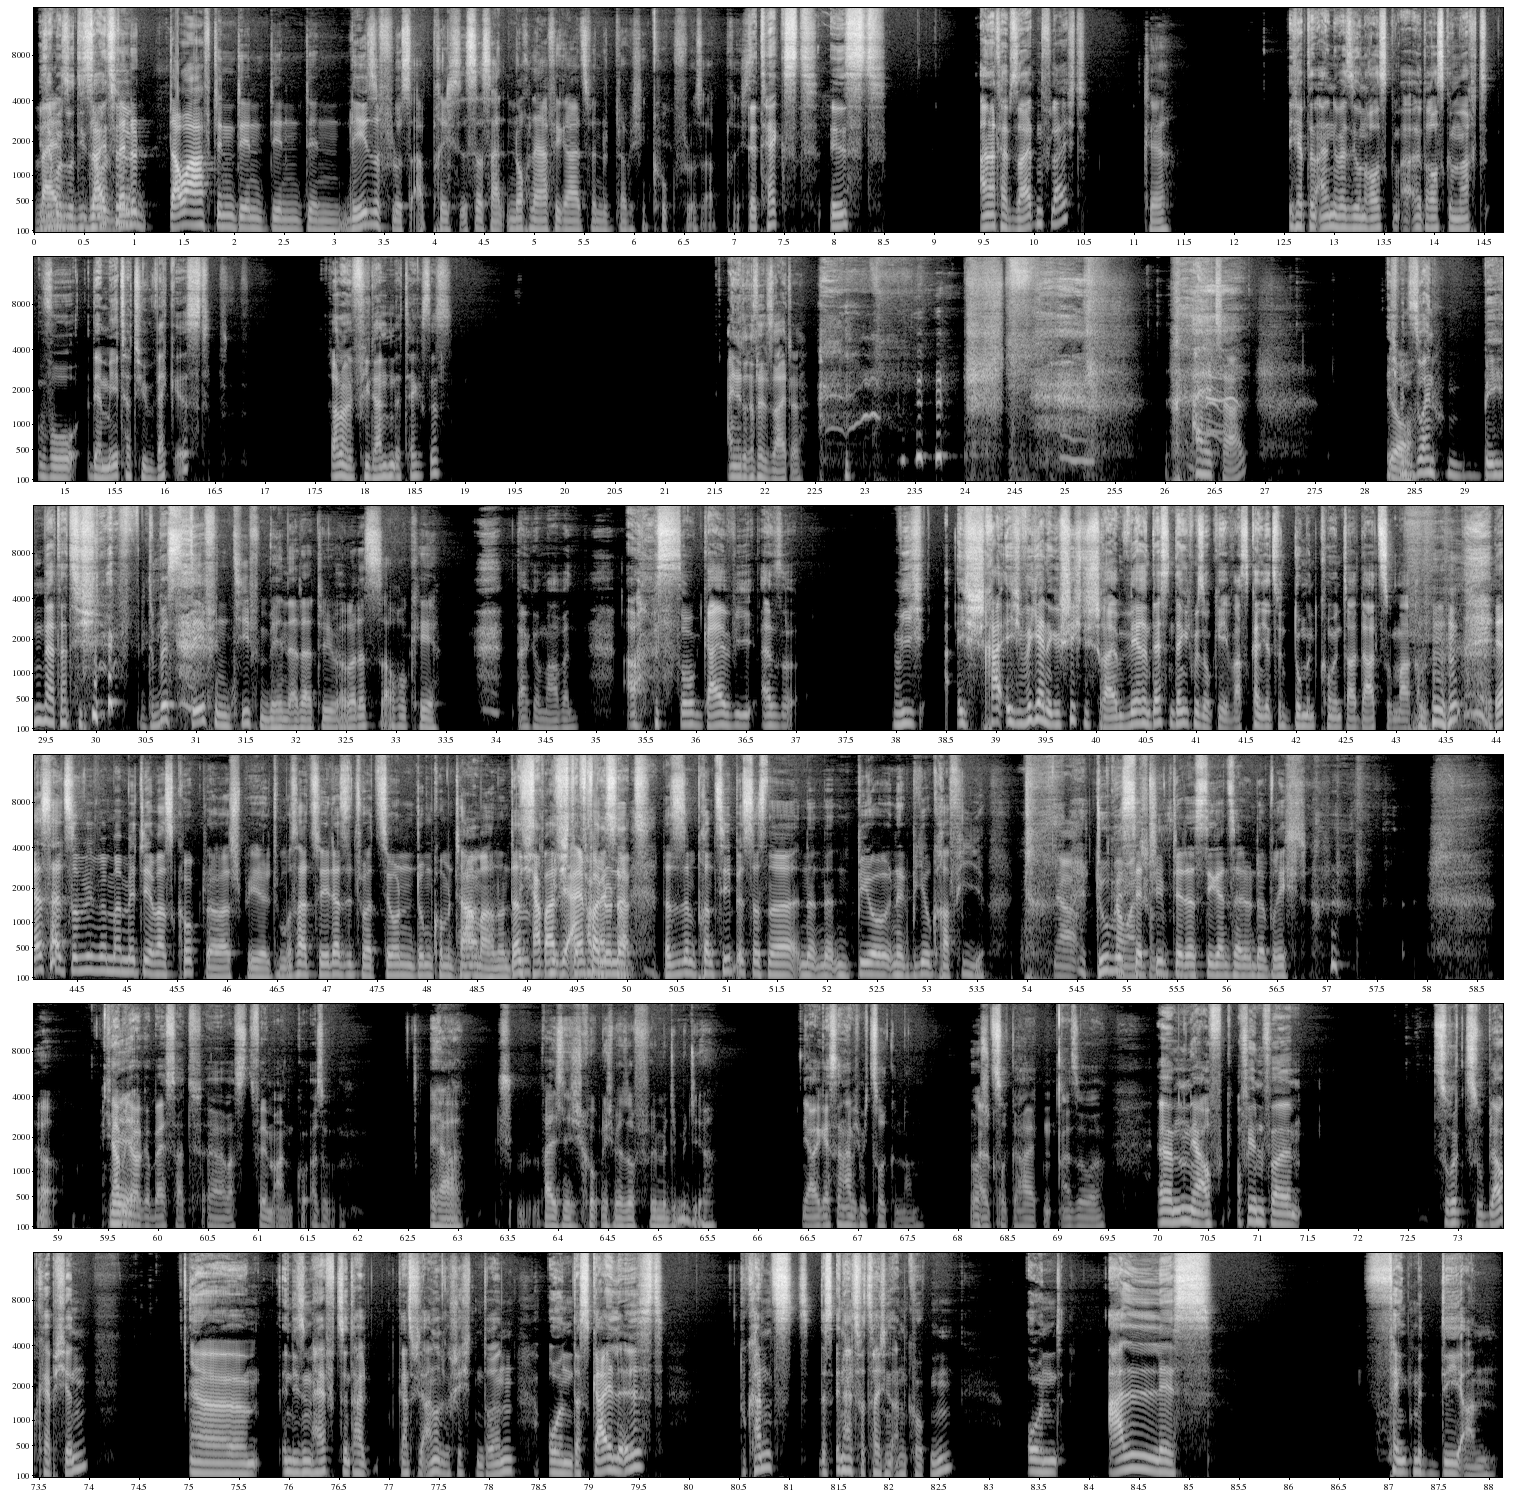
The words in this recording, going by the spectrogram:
Ich sag Weil mal so, die Seite- wenn du dauerhaft den, den, den, den Lesefluss abbrichst, ist das halt noch nerviger, als wenn du, glaube ich, den Guckfluss abbrichst. Der Text ist anderthalb Seiten vielleicht. Okay. Ich habe dann eine Version raus, äh, draus gemacht, wo der Metatyp weg ist. Rat mal, wie viel dann der Text ist. Eine Drittelseite. Alter. Ich Ja. bin so ein behinderter Typ. Du bist definitiv ein behinderter Typ, aber das ist auch okay. Danke, Marvin. Aber es ist so geil, wie, also, wie ich, ich schrei, ich will ja eine Geschichte schreiben. Währenddessen denke ich mir so, okay, was kann ich jetzt für einen dummen Kommentar dazu machen? Ja, ist halt so, wie wenn man mit dir was guckt oder was spielt. Du musst halt zu jeder Situation einen dummen Kommentar Ja, machen. Und das ich ist quasi einfach nur eine, verbessert. das ist im Prinzip ist das eine, eine, eine, Bio, eine Biografie. Ja, Du bist der Typ, der das die ganze Zeit unterbricht. ja. Ich habe Nee. mich ja gebessert, äh, was Film anguckt. Also, Ja, weiß nicht, ich gucke nicht mehr so viel mit, mit dir. ja, gestern habe ich mich zurückgenommen. Also gut. zurückgehalten. Also, ähm, nun ja, auf, auf jeden Fall zurück zu Blaukäppchen. Ähm, in diesem Heft sind halt ganz viele andere Geschichten drin. Und das Geile ist, du kannst das Inhaltsverzeichnis angucken und alles fängt mit D an.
